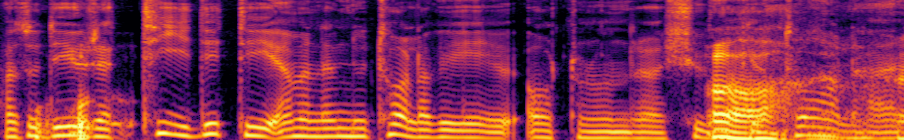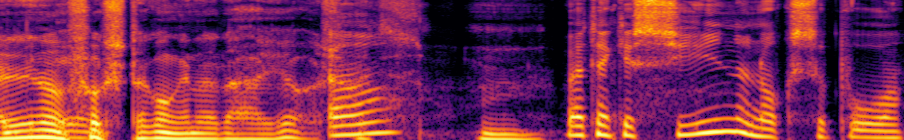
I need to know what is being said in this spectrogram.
Alltså det är ju och, rätt tidigt i, jag menar, nu talar vi 1820-tal här. Ja, det är nog första gången det här görs. Ja. Mm. Och jag tänker synen också på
